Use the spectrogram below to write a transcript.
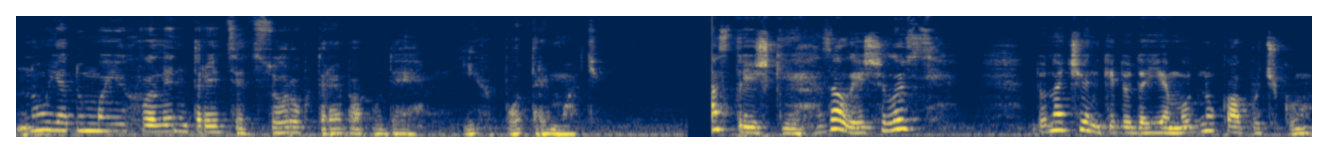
Ну, я думаю, хвилин 30-40 треба буде їх потримати. У нас трішки залишилось. До начинки додаємо одну капочку.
